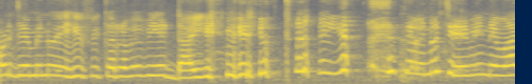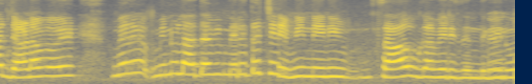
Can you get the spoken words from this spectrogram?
ਹੁਣ ਜੇ ਮੈਨੂੰ ਇਹੀ ਫਿਕਰ ਰਵੇ ਵੀ ਇਹ ਡਾਈ ਮੇਰੀ ਉਤਰ ਰਹੀ ਹੈ ਤੇ ਮੈਨੂੰ 6 ਮਹੀਨੇ ਬਾਅਦ ਜਾਣਾ ਪਵੇ ਮੈਂ ਮੈਨੂੰ ਲੱਗਦਾ ਵੀ ਮੇਰੇ ਤਾਂ 6 ਮਹੀਨੇ ਨਹੀਂ ਸਾਹ ਹੋਊਗਾ ਮੇਰੀ ਜ਼ਿੰਦਗੀ ਨੂੰ।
